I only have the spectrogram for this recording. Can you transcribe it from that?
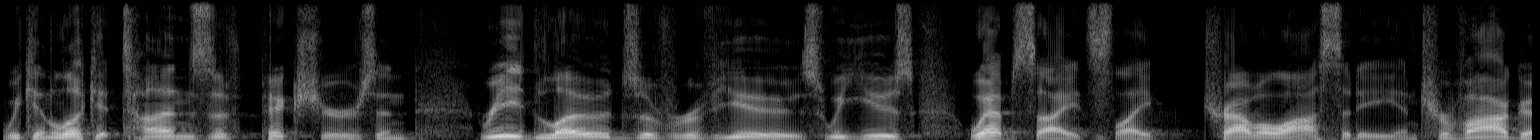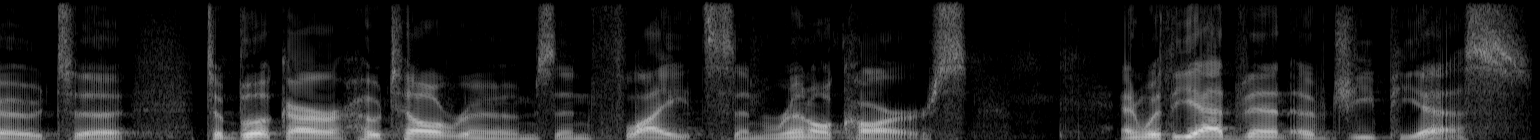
We can look at tons of pictures and read loads of reviews. We use websites like Travelocity and Trivago to, to book our hotel rooms and flights and rental cars. And with the advent of GPS,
